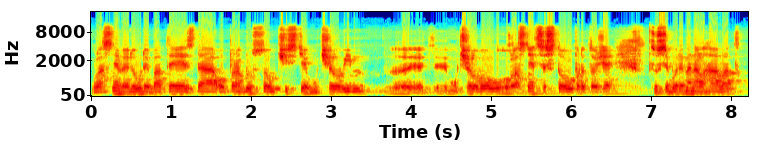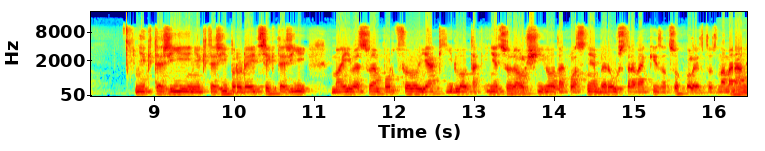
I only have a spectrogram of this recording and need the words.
vlastně vedou debaty, zda opravdu jsou čistě účelovým, eh, účelovou vlastně cestou, protože co si budeme nalhávat, někteří, někteří prodejci, kteří mají ve svém portfoliu jak jídlo, tak i něco dalšího, tak vlastně berou stravenky za cokoliv. To znamená, no.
